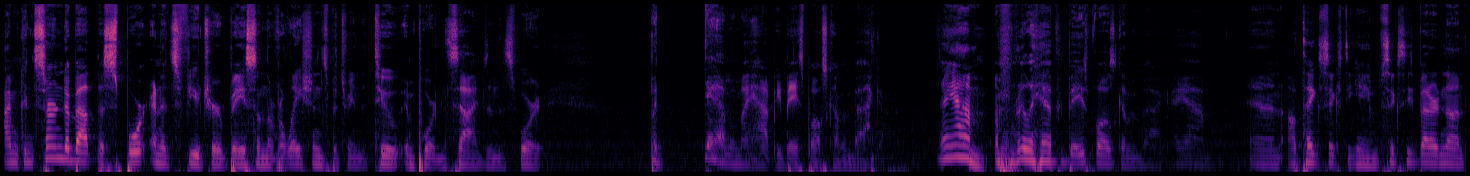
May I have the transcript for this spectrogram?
I'm concerned about the sport and its future based on the relations between the two important sides in the sport. But damn, am I happy baseball's coming back. I am. I'm really happy baseball's coming back. I am. And I'll take 60 games. 60 is better than none.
